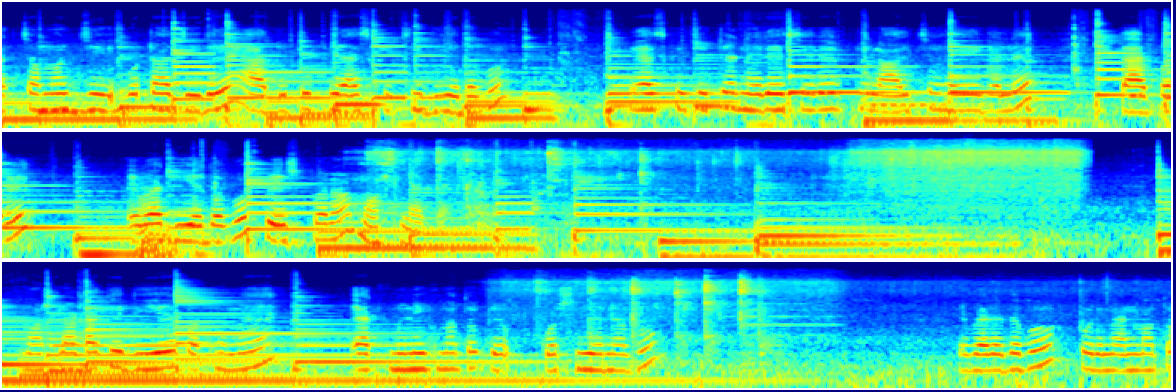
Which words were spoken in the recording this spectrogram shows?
এক চামচ জি, গোটা জিরে আর দুটো পেঁয়াজ কুচি দিয়ে দেবো। পেঁয়াজ কুচিটা নেড়ে চেড়ে একটু লালচে হয়ে গেলে তারপরে এবার দিয়ে দেবো পেস্ট করা মশলাটা। মশলাটাকে দিয়ে প্রথমে এক মিনিট মতো কষিয়ে নেব। এবারে দেব পরিমাণ মতো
